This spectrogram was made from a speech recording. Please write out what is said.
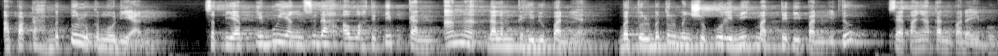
apakah betul kemudian setiap ibu yang sudah Allah titipkan anak dalam kehidupannya betul-betul mensyukuri nikmat titipan itu? Saya tanyakan pada ibu,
